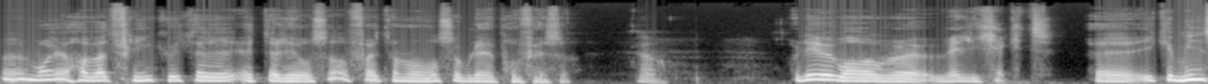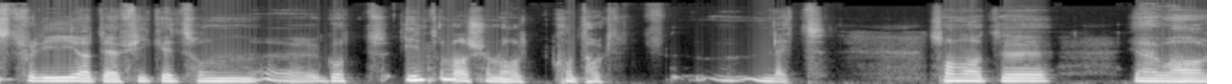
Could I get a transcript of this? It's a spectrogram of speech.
må jeg ha vært flink ut etter det også, for etter noen år så ble jeg professor. Ja. Og det var uh, veldig kjekt. Uh, ikke minst fordi at jeg fikk et sånn uh, godt internasjonalt kontaktnett. Sånn at jeg var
